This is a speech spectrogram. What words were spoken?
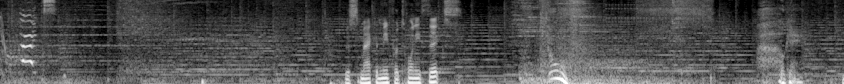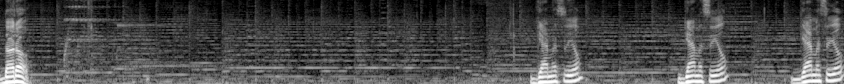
Yikes. Just smacking me for 26. Oof. Okay. Dodo. Gameciel. Gameciel. Gamma seal.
